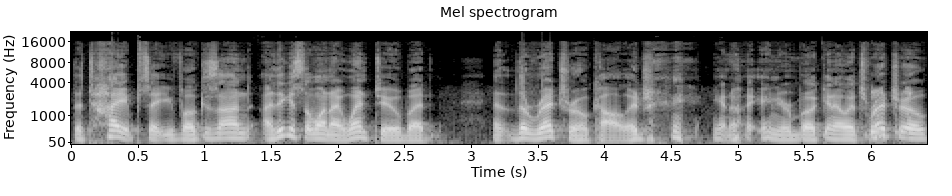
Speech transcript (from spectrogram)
the types that you focus on, I think it's the one I went to, but the retro college, you know, in your book. You know, it's retro.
